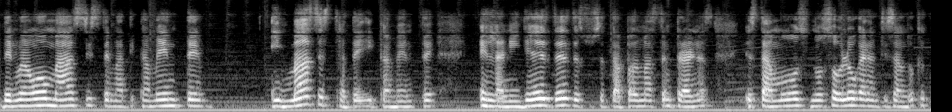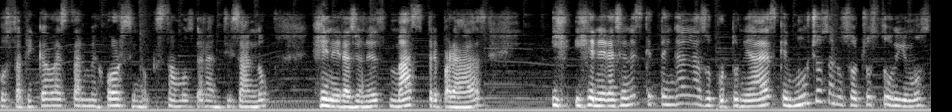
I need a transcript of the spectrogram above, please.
de nuevo más sistemáticamente y más estratégicamente en la niñez desde sus etapas más tempranas, estamos no solo garantizando que Costa Rica va a estar mejor, sino que estamos garantizando generaciones más preparadas y, generaciones que tengan las oportunidades que muchos de nosotros tuvimos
